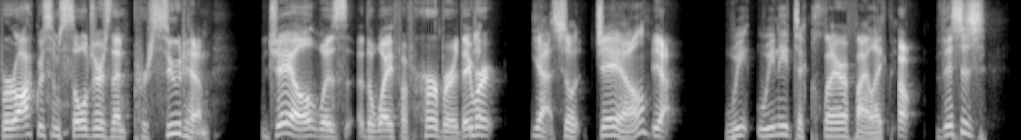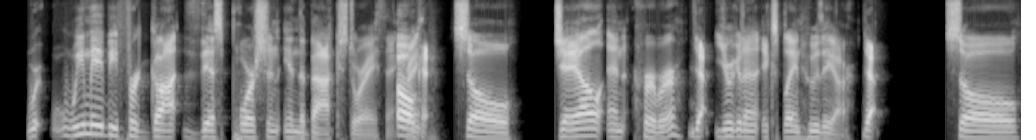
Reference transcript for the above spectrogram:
Barak with some soldiers then pursued him. Jael was the wife of Heber. They No. were, Yeah, so Jael. yeah, we we need to clarify like Oh. this is we're, we maybe forgot this portion in the backstory i think Oh, right? okay. so jael and Heber Yeah. you're gonna explain who they are Yeah. So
